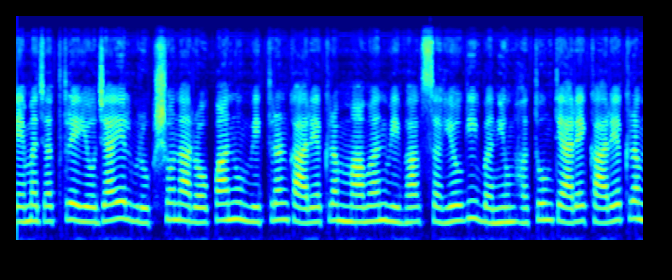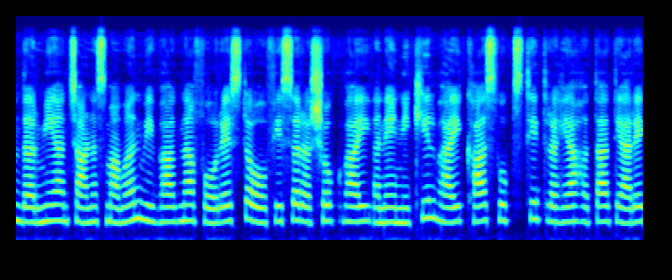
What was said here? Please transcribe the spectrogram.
તેમજ અત્રે યોજાયેલ વૃક્ષોના રોપાનું વિતરણ કાર્યક્રમમાં વન વિભાગ સહયોગી બન્યું હતું, ત્યારે કાર્યક્રમ દરમિયાન ચાણસમાં વન વિભાગના ફોરેસ્ટ ઓફિસર અશોકભાઈ અને નિખિલભાઈ ખાસ ઉપસ્થિત રહ્યા હતા, ત્યારે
